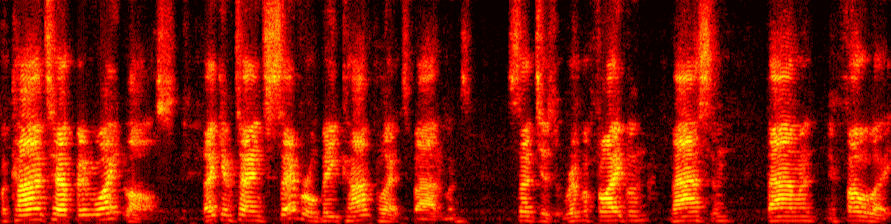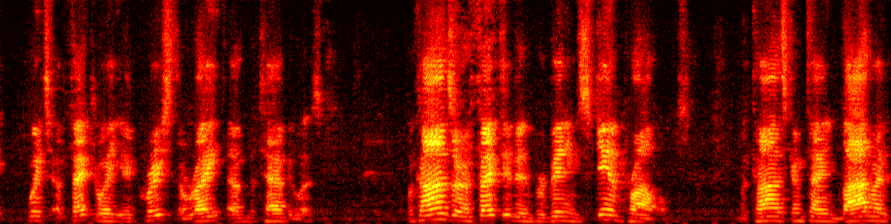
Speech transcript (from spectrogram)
Pecans help in weight loss. They contain several B complex vitamins such as riboflavin, niacin, thiamine, and folate, which effectively increase the rate of metabolism. Pecans are effective in preventing skin problems. Pecans contain vitamin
